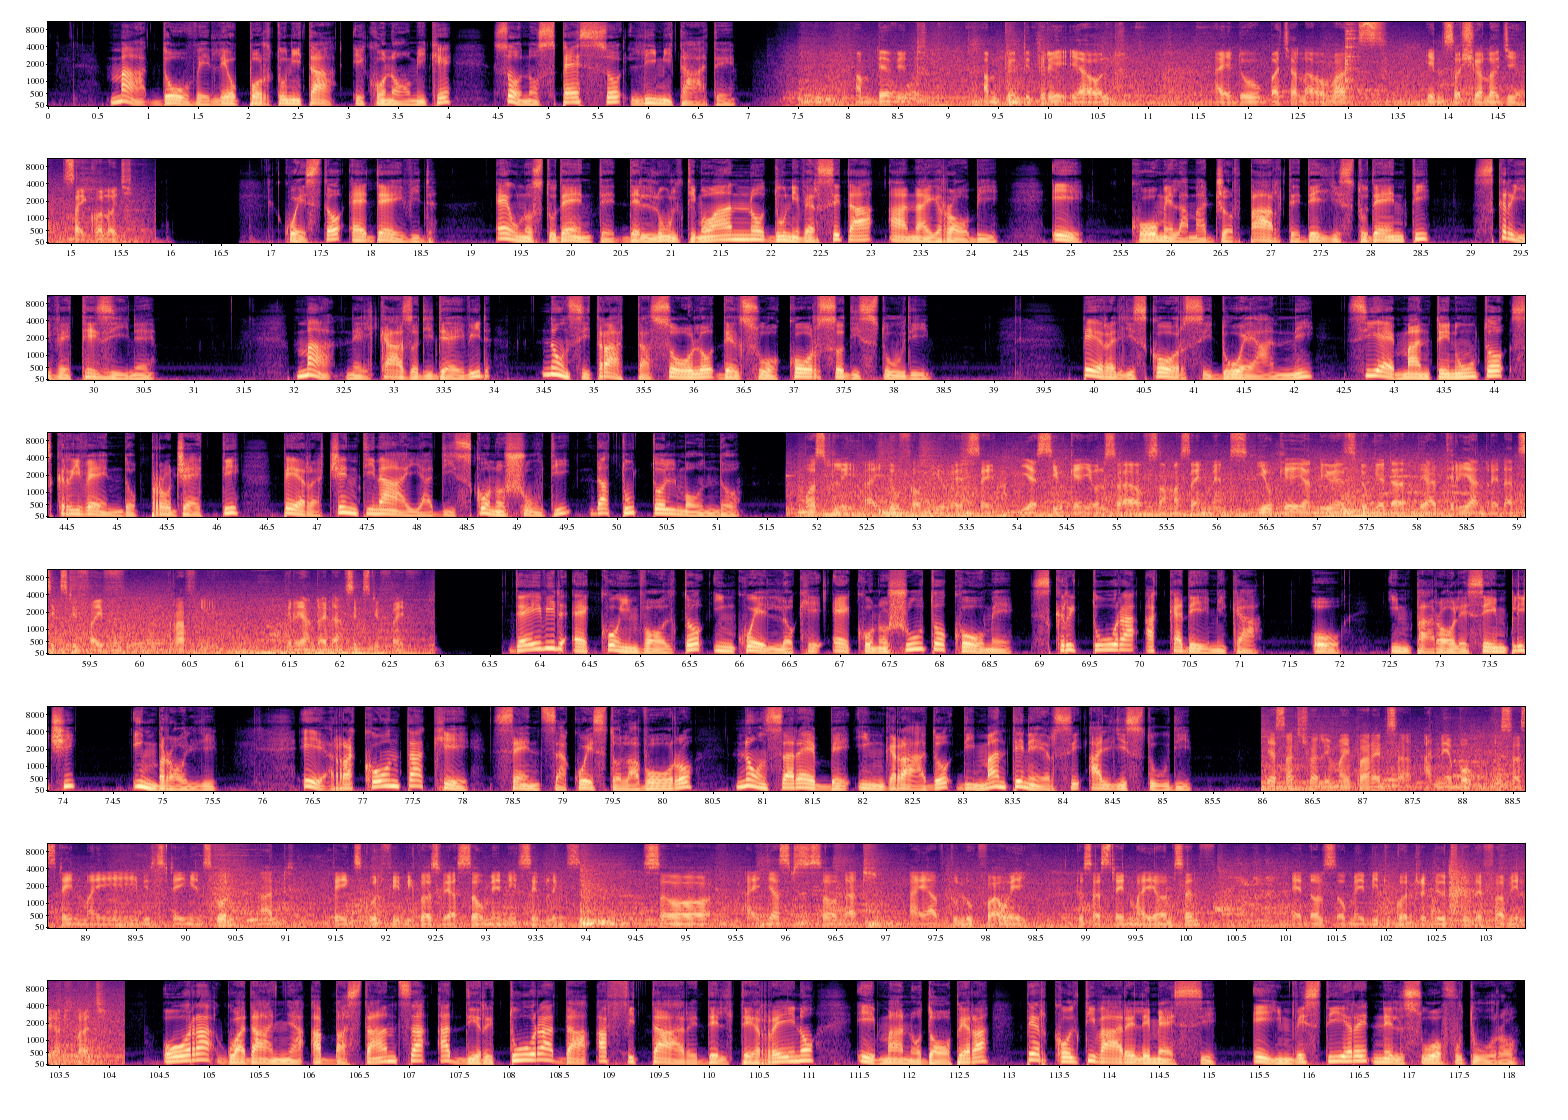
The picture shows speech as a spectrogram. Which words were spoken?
ma dove le opportunità economiche sono spesso limitate. I'm David. I'm 23 year old. I do Bachelor of Arts in Sociology, Psychology. Questo è David. È uno studente dell'ultimo anno d'università a Nairobi e, come la maggior parte degli studenti, scrive tesine. Ma nel caso di David non si tratta solo del suo corso di studi. Per gli scorsi due anni si è mantenuto scrivendo progetti per centinaia di sconosciuti da tutto il mondo. Mostly I do from USA. Yes, UK also have some assignments. UK and US together they are 365 roughly 365. David è coinvolto in quello che è conosciuto come scrittura accademica o, in parole semplici, imbrogli e racconta che senza questo lavoro non sarebbe in grado di mantenersi agli studi. Yes, actually my parents are unable to sustain my staying in school and paying school fee because we are so many siblings. So I just saw that I have to look for a way to sustain my own self and also maybe to contribute to the family at large. Ora guadagna abbastanza addirittura da affittare del terreno e manodopera per coltivare le messi e investire nel suo futuro.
